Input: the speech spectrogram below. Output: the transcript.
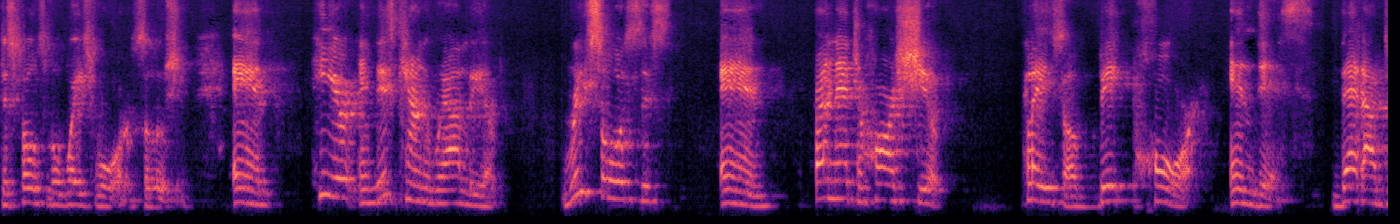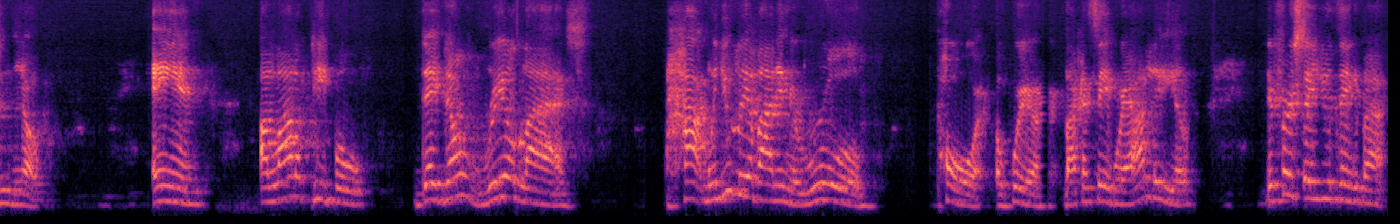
disposable wastewater solution. And here in this county where I live, resources and financial hardship plays a big part in this. That I do know. And a lot of people, they don't realize how, when you live out in the rural part of where, like I said, where I live, the first thing you think about,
